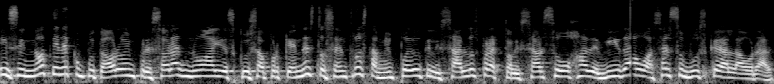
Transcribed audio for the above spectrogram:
Y si no tiene computadora o impresora, no hay excusa porque en estos centros también puede utilizarlos para actualizar su hoja de vida o hacer su búsqueda laboral.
